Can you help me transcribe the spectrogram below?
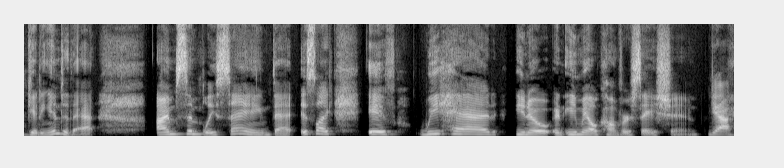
getting into that. I'm simply saying that it's like if we had, you know, an email conversation. Yeah.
